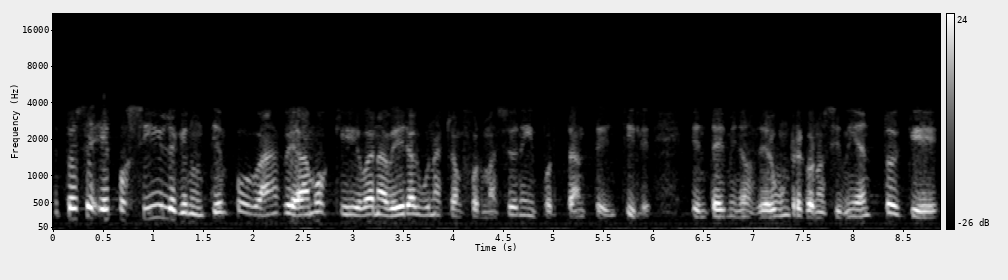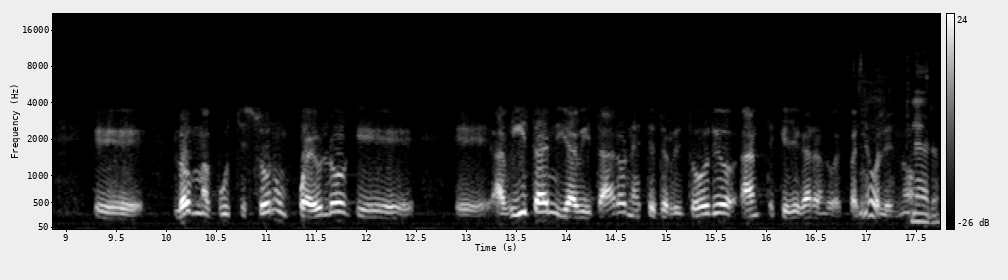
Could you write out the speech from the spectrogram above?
Entonces es posible que en un tiempo más veamos que van a haber algunas transformaciones importantes en Chile en términos de un reconocimiento que eh, los mapuches son un pueblo que habitan y habitaron este territorio antes que llegaran los españoles, ¿no? Claro,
